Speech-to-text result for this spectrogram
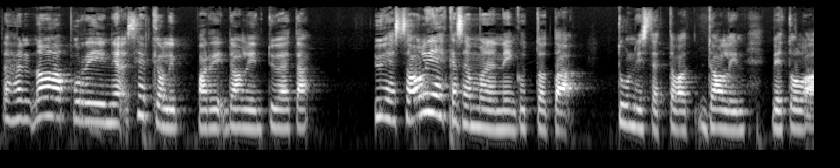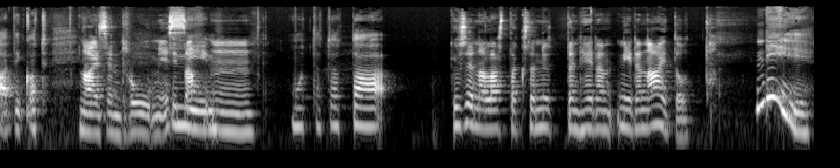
tähän naapuriin ja sielläkin oli pari Dalin työtä. Yhdessä oli ehkä semmoinen niin kuin, tota, tunnistettavat Dalin vetolaatikot. Naisen ruumiissa. Niin. Mm. Mutta tota... Kyseenalaistatko nyt heidän, niiden aitoutta? Niin.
